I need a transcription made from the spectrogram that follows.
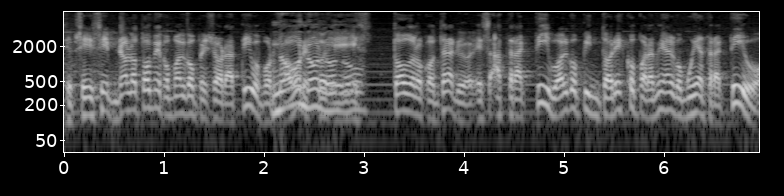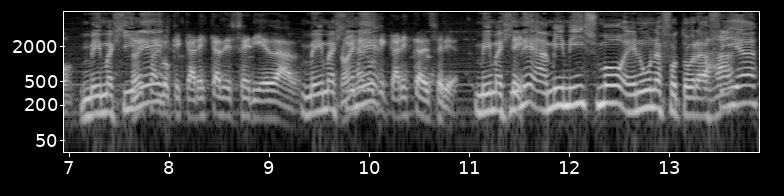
sí, sí, sí, no lo tome como algo peyorativo, por No, favor. no, no, es no. Todo lo contrario, es atractivo, algo pintoresco para mí es algo muy atractivo. Me No imaginé... es algo que carezca de seriedad. Me imaginé- No es algo que carezca de seriedad. Me imaginé Sí. a mí mismo en una fotografía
